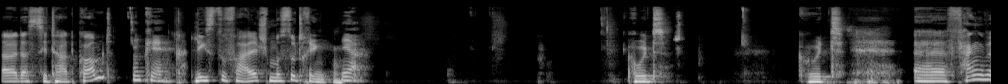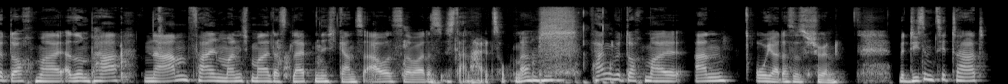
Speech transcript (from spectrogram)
äh, das Zitat kommt. Okay. Liegst du falsch, musst du trinken. Ja. Gut. Gut. Äh, fangen wir doch mal. Also ein paar Namen fallen manchmal, das bleibt nicht ganz aus, aber das ist dann halt so, ne? Mhm. Fangen wir doch mal an. Oh ja, das ist schön. Mit diesem Zitat.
